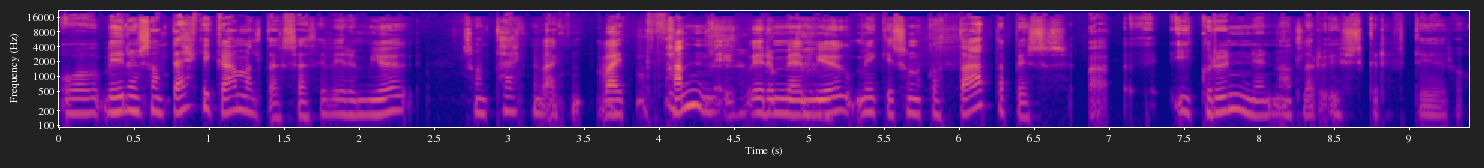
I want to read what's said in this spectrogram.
og við erum samt ekki gamaldags að við erum mjög svona teknivægt þannig, við erum með mjög mikið svona gott database í grunninn, allar uppskriftir og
